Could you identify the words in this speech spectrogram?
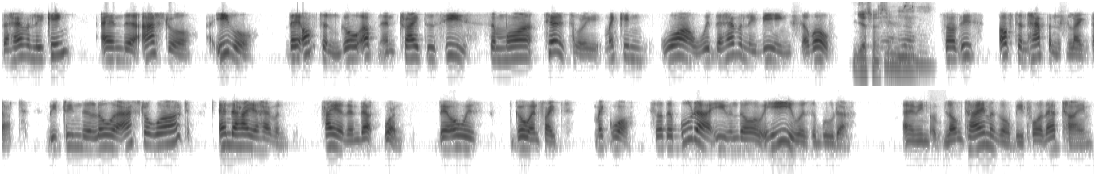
the heavenly king and the astral evil. They often go up and try to seize some more territory, making war with the heavenly beings above. Yes, Master. Yes. So this often happens like that between the lower astral world and the higher heaven, higher than that one. They always go and fight, make war. So the Buddha, even though he was a Buddha, I mean, a long time ago, before that time,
